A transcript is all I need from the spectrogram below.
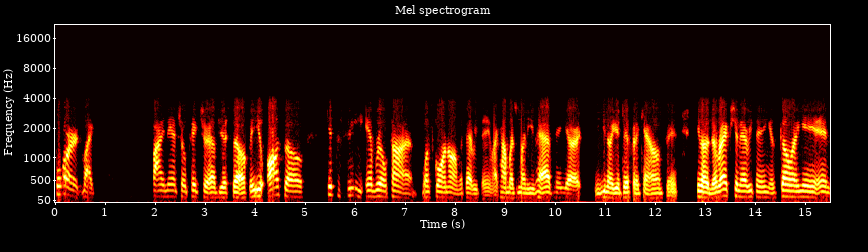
for like financial picture of yourself, and you also get to see in real time what's going on with everything, like how much money you have in your you know your different accounts and you know the direction everything is going in,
